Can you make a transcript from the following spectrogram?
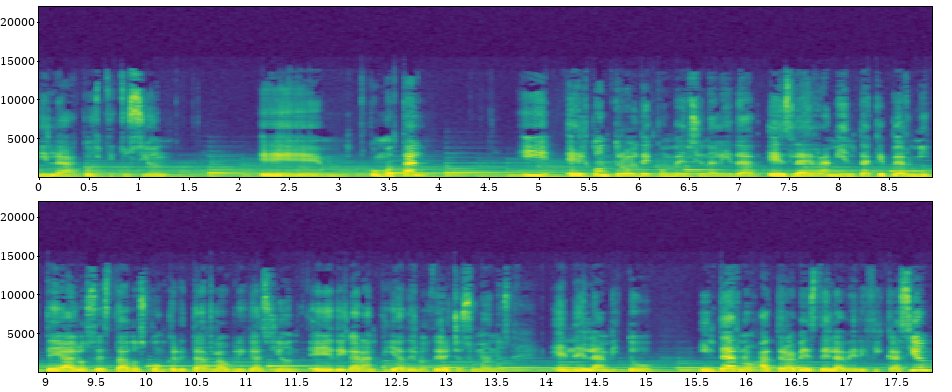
y la constitución eh, como tal. Y el control de convencionalidad es la herramienta que permite a los estados concretar la obligación eh, de garantía de los derechos humanos en el ámbito interno a través de la verificación.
